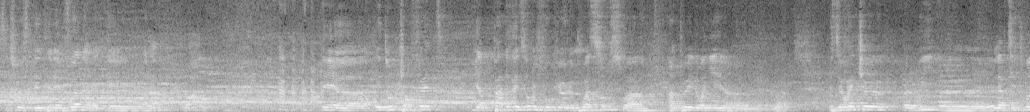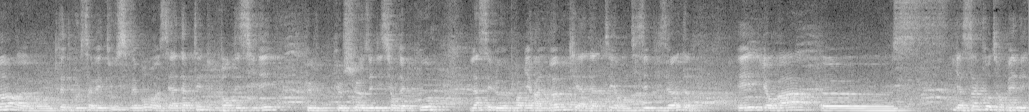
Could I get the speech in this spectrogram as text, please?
Si tu veux, c'est des téléphones avec des... Voilà. Waouh Et, euh, et donc en fait, n'y a pas de raison, il faut que le poisson soit un peu éloigné. euh, voilà. Et c'est vrai que, euh, oui, euh, La Petite Mort, peut-être vous le savez tous, mais bon, c'est adapté d'une bande dessinée que, je fais aux éditions Delcourt. Là, c'est le premier album qui est adapté en 10 épisodes. Et il y aura. il y a 5 autres BD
